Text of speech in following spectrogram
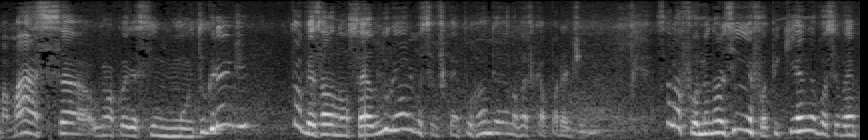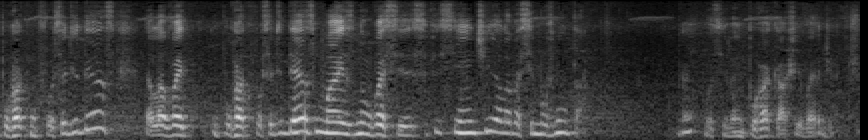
uma massa, alguma coisa assim muito grande, talvez ela não saia do lugar e você ficar empurrando e ela vai ficar paradinha. Se ela for menorzinha, for pequena, você vai empurrar com força de 10, ela vai empurrar com força de 10, mas não vai ser suficiente e ela vai se movimentar. Né? Você vai empurrar a caixa e vai adiante.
